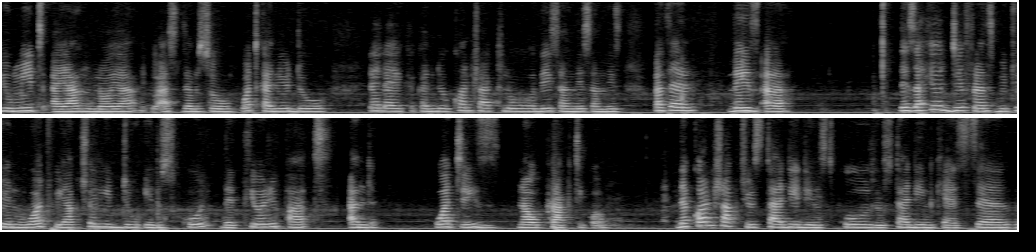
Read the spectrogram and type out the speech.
you meet a young lawyer, you ask them, So, what can you do? They're like, I can do contract law, this and this and this. But then there's a there's a huge difference between what we actually do in school, the theory part, and what is now practical. The contract you studied in school, you study in KSL,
